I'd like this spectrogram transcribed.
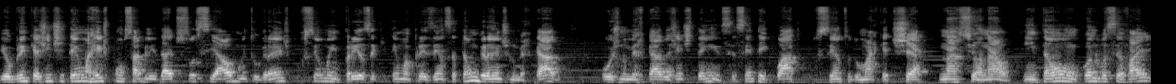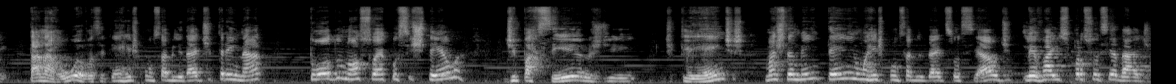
Eu brinco que a gente tem uma responsabilidade social muito grande por ser uma empresa que tem uma presença tão grande no mercado. Hoje no mercado a gente tem 64% do market share nacional. Então, quando você vai tá na rua, você tem a responsabilidade de treinar todo o nosso ecossistema de parceiros, de de clientes, mas também tem uma responsabilidade social de levar isso para a sociedade.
